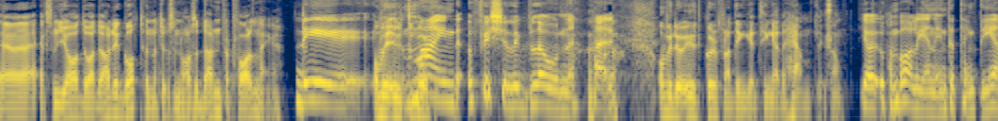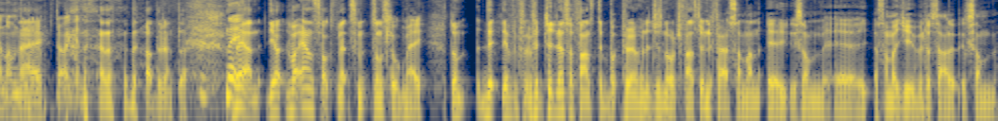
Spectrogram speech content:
eh, eftersom jag då, då hade det gått 100 000 år, så det hade inte varit farligt längre. Det är Om vi utgår- mind officially blown här. Om vi då utgår från att ingenting hade hänt. Liksom. Jag har uppenbarligen inte tänkt igenom det här uppdraget. det hade du inte. Nej. Men ja, det var en sak som, som, som slog mig. De, det, det, för, för tydligen så fanns det, för 100 000 år så fanns det ungefär samma, eh, liksom, eh, samma djur och så här, liksom,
